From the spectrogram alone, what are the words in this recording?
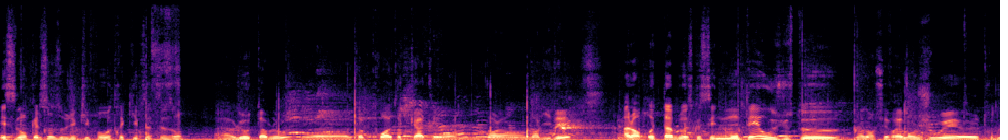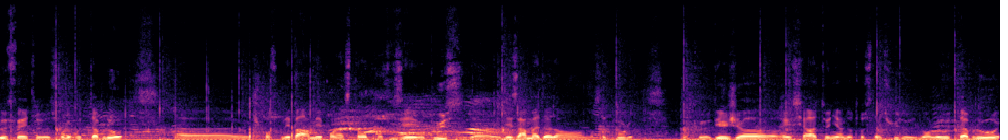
Et sinon, quels sont les objectifs pour votre équipe cette saison? Euh, Le haut de tableau, euh, top 3, top 4 euh, dans, l'idée. Alors, haut de tableau, est-ce que c'est une montée ou juste. Non, non, c'est vraiment jouer le trouble fait sur le haut de tableau. je pense qu'on n'est pas armé pour l'instant pour viser plus. Il y a des armadas dans, cette poule. Donc, déjà, réussir à tenir notre statut dans le haut de tableau.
